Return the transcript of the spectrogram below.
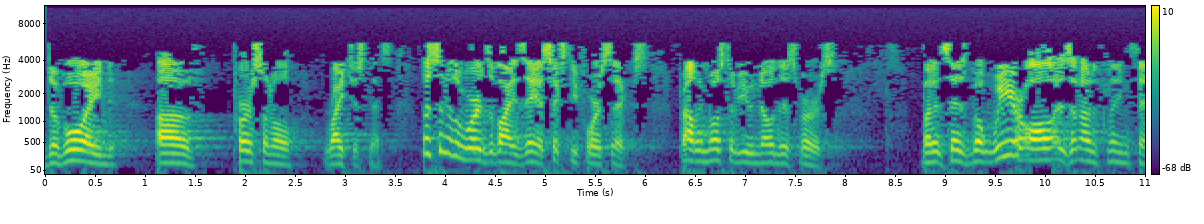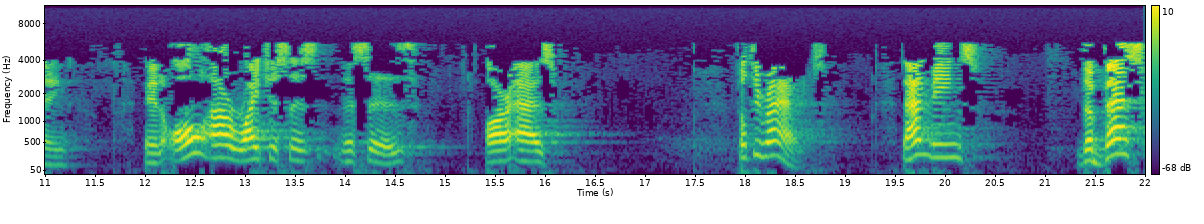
devoid of personal righteousness. Listen to the words of Isaiah 64:6. Probably most of you know this verse. But it says, But we are all as an unclean thing, and all our righteousnesses are as filthy rags. That means the best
